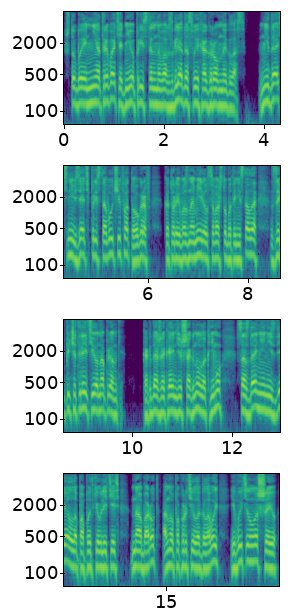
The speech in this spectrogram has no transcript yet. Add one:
чтобы не отрывать от нее пристального взгляда своих огромных глаз. Не дать не взять приставучий фотограф, который вознамерился во что бы то ни стало запечатлеть ее на пленке. Когда же Кэнди шагнула к нему, создание не сделало попытки улететь, наоборот, оно покрутило головой и вытянуло шею,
